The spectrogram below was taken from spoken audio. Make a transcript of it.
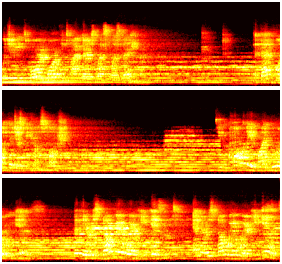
Which means more and more of the time there is less and less of anything. At that point, there just becomes function. My guru is that there is nowhere where he isn't, and there is nowhere where he is.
